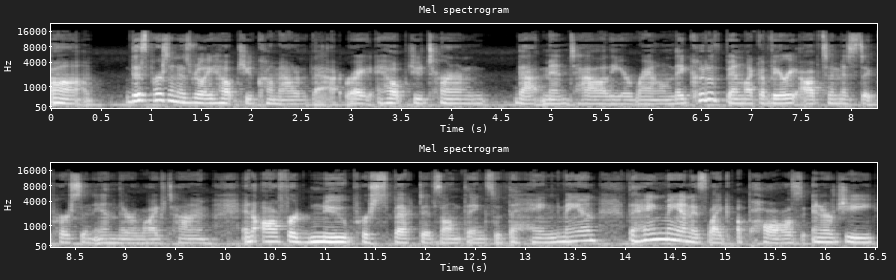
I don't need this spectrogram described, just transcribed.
um, this person has really helped you come out of that, right? Helped you turn that mentality around. They could have been like a very optimistic person in their lifetime and offered new perspectives on things with the hanged man. The hanged man is like a pause energy.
